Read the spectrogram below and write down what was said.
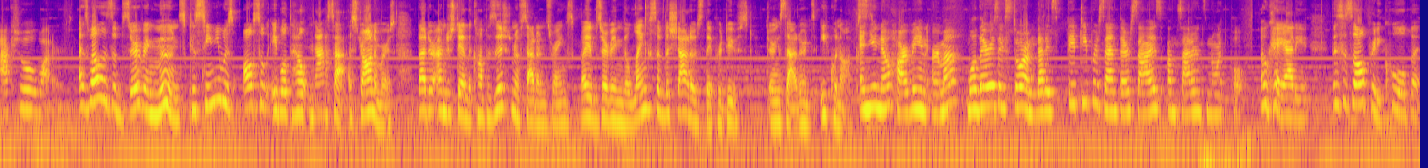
actual water. As well as observing moons, Cassini was also able to help NASA astronomers better understand the composition of Saturn's rings by observing the lengths of the shadows they produced during Saturn's equinox. And you know Harvey and Irma? Well, there is a storm that is 50% their size on Saturn's North Pole. Okay, Addie, this is all pretty cool, but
